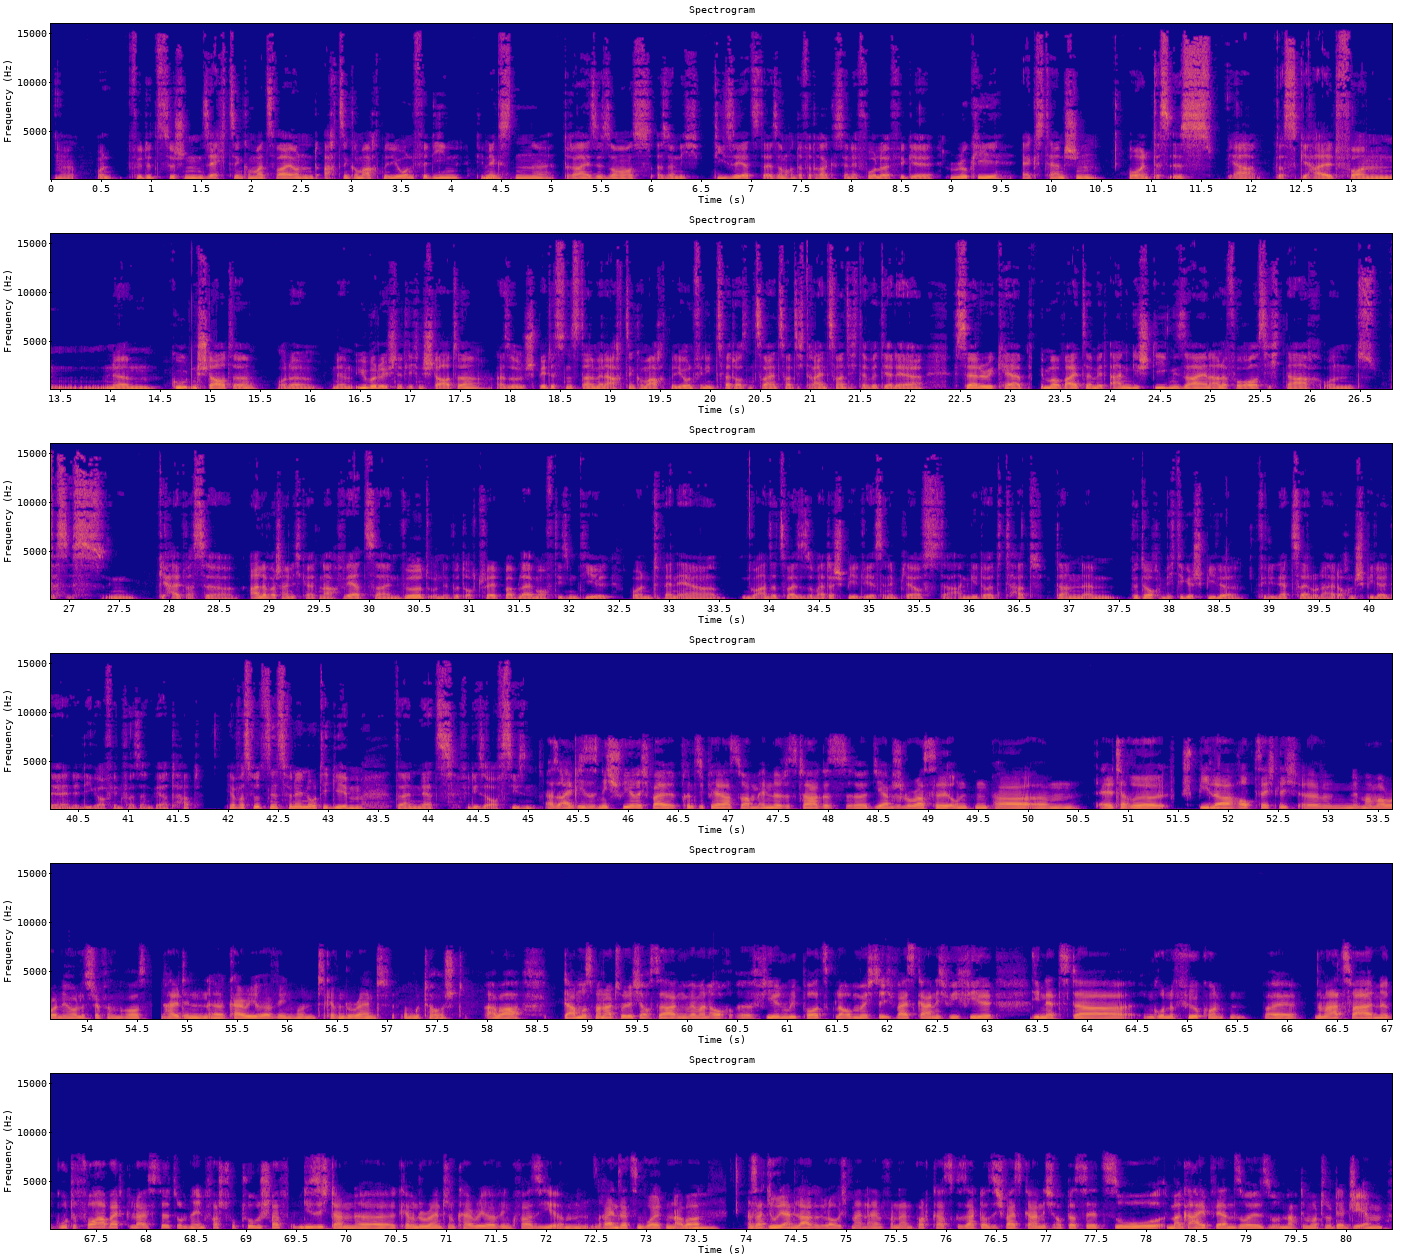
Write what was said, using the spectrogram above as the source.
Ja. Und wird jetzt zwischen 16,2 und 18,8 Millionen verdienen, die mhm. nächsten äh, drei Saisons. Also nicht diese jetzt, da ist er noch unter Vertrag, ist ja eine vorläufige Rookie-Extension. Und das ist, ja, das Gehalt von einem guten Starter oder einem überdurchschnittlichen Starter. Also spätestens dann, wenn er 18,8 Millionen verdient 2022, 2023, da wird ja der Salary Cap immer weiter mit angestiegen sein, aller Voraussicht nach. Und das ist ein Gehalt, was er aller Wahrscheinlichkeit nach wert sein wird und er wird auch tradebar bleiben auf diesem Deal. Und wenn er nur ansatzweise so weiterspielt, wie er es in den Playoffs da angedeutet hat, dann ähm, wird er auch ein wichtiger Spieler für die Netz sein oder halt auch ein Spieler, der in der Liga auf jeden Fall seinen Wert hat. Ja, was wird's denn jetzt für eine Note geben, dein Netz für diese Offseason? Also eigentlich ist es nicht schwierig, weil prinzipiell hast du am Ende des Tages äh, D'Angelo Russell und ein paar ähm, ältere Spieler, hauptsächlich, äh, nimm mal Ronnie Hollis Jefferson raus, halt in äh, Kyrie Irving und Kevin Durant umgetauscht. Aber da muss man natürlich auch sagen, wenn man auch äh, vielen Reports glauben möchte, ich weiß gar nicht, wie viel die Nets da im Grunde für konnten. Weil man hat zwar eine gute Vorarbeit geleistet und eine Infrastruktur geschaffen, die sich dann äh, Kevin Durant und Kyrie Irving quasi ähm, reinsetzen wollten, aber mhm. Das hat Julian Lage, glaube ich, mal in einem von deinen Podcasts gesagt. Also ich weiß gar nicht, ob das jetzt so immer gehypt werden soll, so nach dem Motto, der GM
